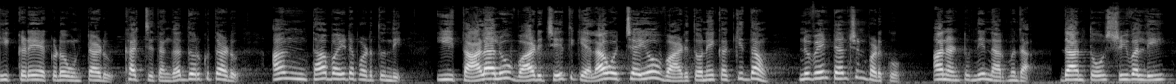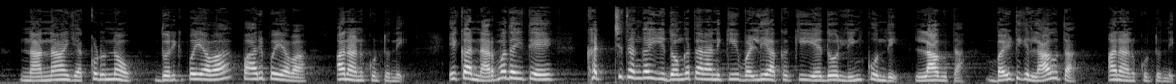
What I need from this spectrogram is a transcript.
ఇక్కడే ఎక్కడో ఉంటాడు. ఖచ్చితంగా దొరుకుతాడు. అంతా బయటపడుతుంది. ఈ తాళాలు వాడి చేతికి ఎలా వచ్చాయో వాడితోనే కక్కిద్దాం. నువ్వేం టెన్షన్ పడకు. అని అంటుంది నర్మద. దాంతో శ్రీవల్లి నాన్నా ఎక్కడున్నావు? దొరికిపోయావా? పారిపోయావా? అని అనుకుంటుంది. ఇక నర్మదైతే ఖచ్చితంగా ఈ దొంగతనానికి వళ్ళీ అక్కకి ఏదో లింక్ ఉంది. లాగుతా. బయటికి లాగుతా అని అనుకుంటుంది.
